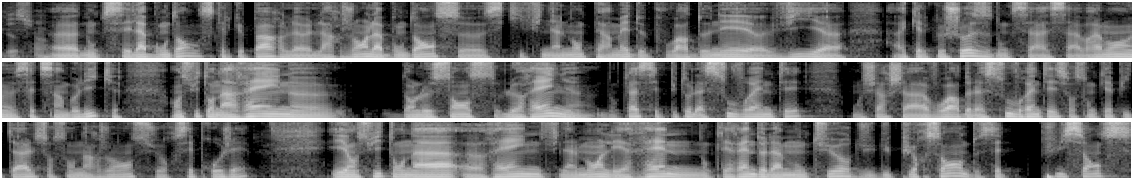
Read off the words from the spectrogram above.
Bien sûr. Euh, donc c'est l'abondance quelque part, l'argent, l'abondance, euh, ce qui finalement permet de pouvoir donner vie à, à quelque chose. Donc ça, ça a vraiment cette symbolique. Ensuite, on a euh, dans le sens le règne. Donc là, c'est plutôt la souveraineté. On cherche à avoir de la souveraineté sur son capital, sur son argent, sur ses projets. Et ensuite, on a euh, reign finalement les reines, donc les reines de la monture, du, du pur sang, de cette puissance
